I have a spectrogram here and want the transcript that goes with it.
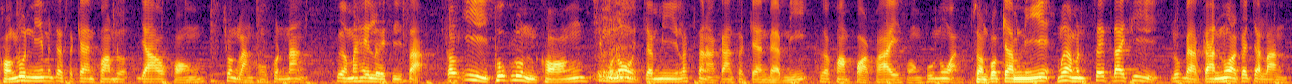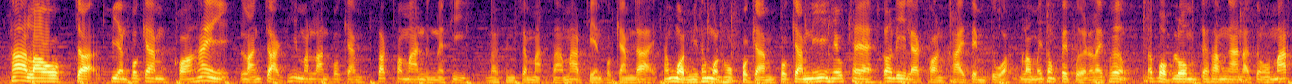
ของรุ่นนี้มันจะสแกนความยาวของช่วงหลังของคนนั่ง พื่อไม่ให้เลยศีรษะ เก้าอี้ทุกรุ่นของชิโมโนจะมีลักษณะการสแกนแบบนี้ เพื่อความปลอดภัยของผู้นวด ส่วนโปรแกรมนี้เมื่อมันเซตได้ที่รูปแบบการนวดก็จะ run ถ้าเราจะเปลี่ยนโปรแกรมขอให้หลังจากที่มัน run โปรแกรมสักประมาณ 1 นาที เราถึงสามารถสามารถเปลี่ยนโปรแกรมได้ทั้งหมดมีทั้งหมด 6 โปรแกรม โปรแกรมนี้ Health Care ก็ relax ผ่อนคลายเต็มตัว เราไม่ต้องไปเปิดอะไรเพิ่ม ระบบลมจะทำงานอัตโนมัติ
